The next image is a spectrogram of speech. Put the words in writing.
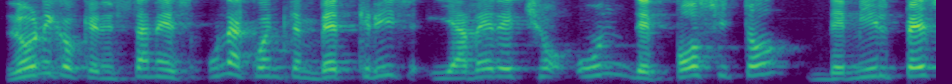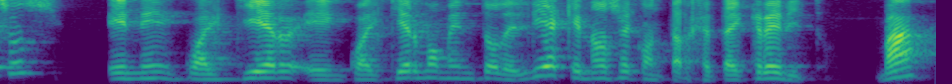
lo único que necesitan es una cuenta en BetCris y haber hecho un depósito de mil pesos en cualquier, en cualquier momento del día que no sea con tarjeta de crédito, ¿va?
